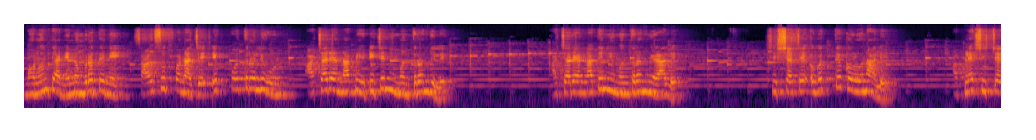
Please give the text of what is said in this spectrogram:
म्हणून त्याने नम्रतेने साळसूतपणाचे एक पत्र लिहून आचार्यांना भेटीचे निमंत्रण दिले. आचार्यांना ते निमंत्रण मिळाले. शिष्याचे अगत्य कळून आले. आपल्या शिष्य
